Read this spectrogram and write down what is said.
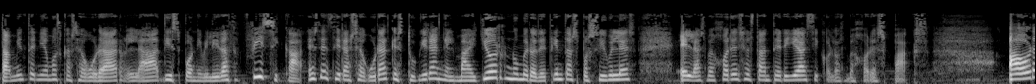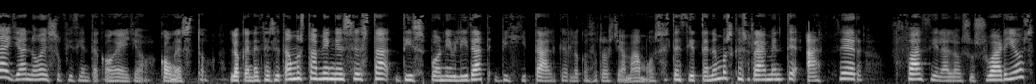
también teníamos que asegurar la disponibilidad física, es decir, asegurar que estuviera en el mayor número de tiendas posibles, en las mejores estanterías y con los mejores packs. Ahora ya no es suficiente con ello, con esto. Lo que necesitamos también es esta disponibilidad digital, que es lo que nosotros llamamos. Es decir, tenemos que realmente hacer fácil a los usuarios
